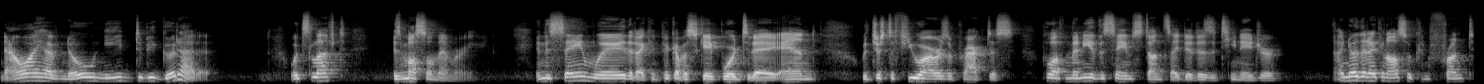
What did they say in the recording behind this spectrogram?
now I have no need to be good at it. What's left is muscle memory. In the same way that I can pick up a skateboard today and, with just a few hours of practice, pull off many of the same stunts I did as a teenager. I know that I can also confront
